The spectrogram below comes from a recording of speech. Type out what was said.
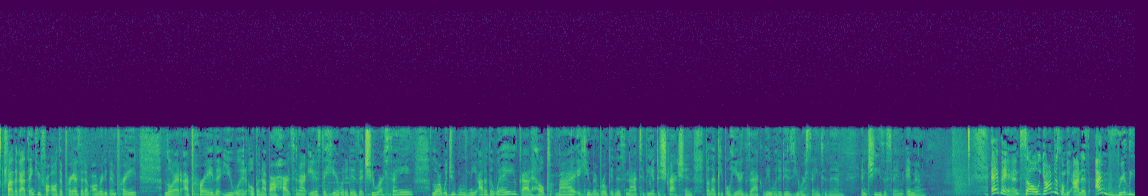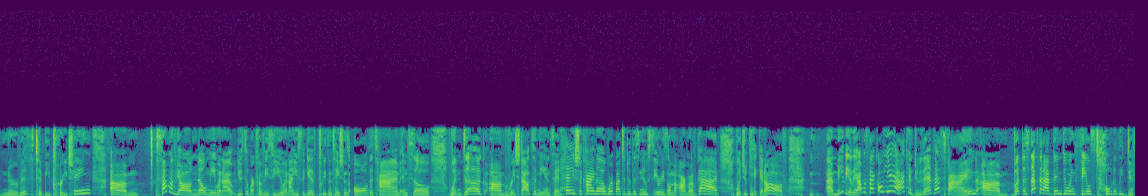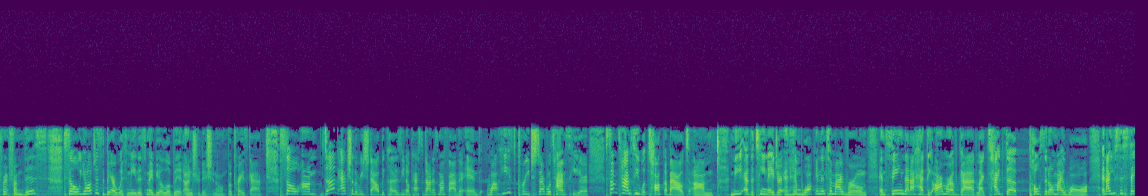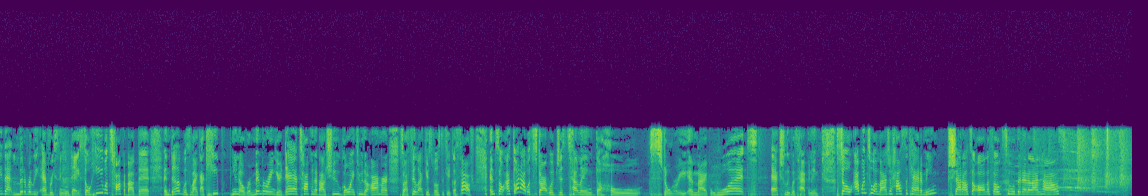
Father God, thank you for all the prayers that have already been prayed. Lord, I pray that you would open up our hearts and our ears to hear what it is that you are saying. Lord, would you move me out of the way? God, help my human brokenness not to be a distraction, but let people hear exactly what it is you are saying to them. In Jesus' name, amen. Amen. So, y'all, I'm just going to be honest. I'm really nervous to be preaching. Um, some of y'all know me when I used to work for VCU and I used to give presentations all the time. And so when Doug um, reached out to me and said, Hey, Shekinah, we're about to do this new series on the armor of God. Would you kick it off? Immediately, I was like, Oh, yeah, I can do that. That's fine. Um, but the stuff that I've been doing feels totally different from this. So y'all just bear with me. This may be a little bit untraditional, but praise God. So um, Doug actually reached out because, you know, Pastor Don is my father. And while he's preached several times here. Sometimes he would talk about um, me as a teenager and him walking into my room and seeing that I had the armor of God like typed up posted on my wall. And I used to say that literally every single day. So he would talk about that. And Doug was like, I keep, you know, remembering your dad talking about you going through the armor. So I feel like you're supposed to kick us off. And so I thought I would start with just telling the whole story and like what actually was happening. So I went to Elijah House Academy. Shout out to all the folks who have been at Elijah House.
